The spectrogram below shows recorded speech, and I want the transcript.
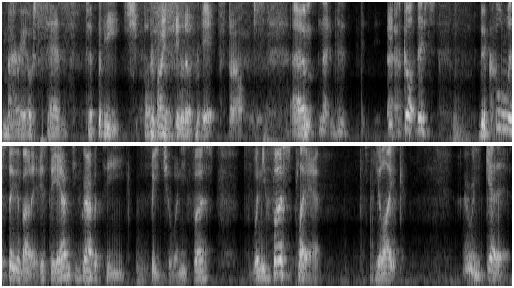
Mario says to Peach behind in the pit stops. Um, it's got this. The coolest thing about it is the anti-gravity feature. When you first when you first play it, you're like, I don't really get it.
